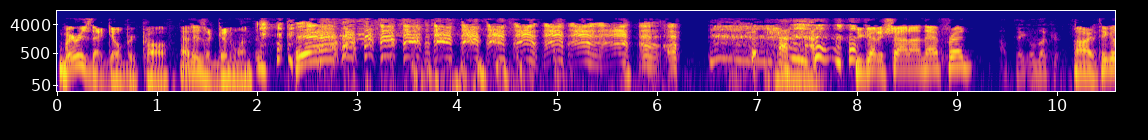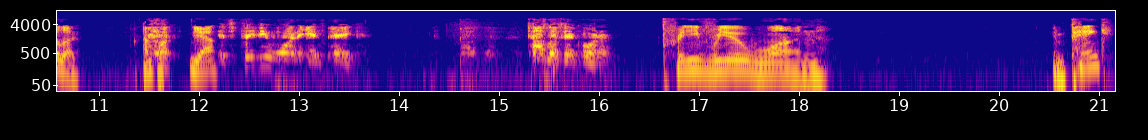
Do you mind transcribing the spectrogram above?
Where is that Gilbert call? That is a good one. you got a shot on that, Fred? I'll take a look at All right, take a look. I'm par- yeah. It's preview one in pink. Top left-hand corner. Preview one. In pink?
